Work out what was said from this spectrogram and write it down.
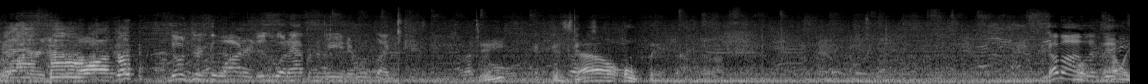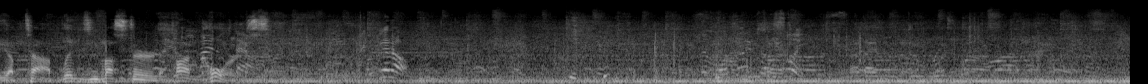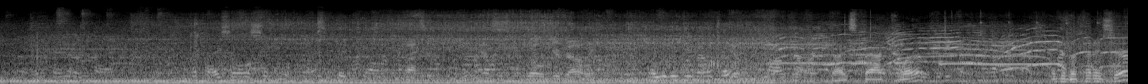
the water. Don't drink the water. This is what happened to me, and everyone's like, Gate is now open. "Come on, Look, Lindsay." Ellie up top. Lindsay Mustard on course. Pero. Nice back flip. Into the finish there.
